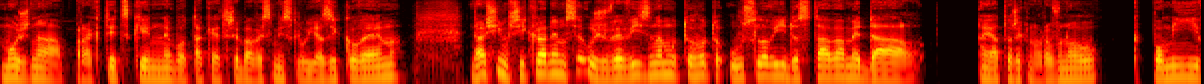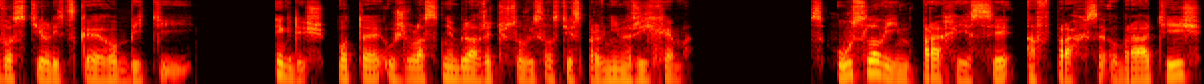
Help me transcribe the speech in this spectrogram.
možná prakticky nebo také třeba ve smyslu jazykovém, dalším příkladem se už ve významu tohoto úsloví dostáváme dál. A já to řeknu rovnou, k pomíjivosti lidského bytí. I když o té už vlastně byla řeč v souvislosti s prvním hříchem – s úslovím prach jsi a v prach se obrátíš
